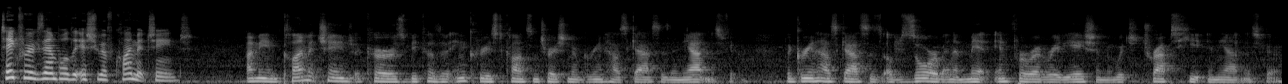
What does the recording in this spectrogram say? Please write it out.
Take, for example, the issue of climate change. I mean, climate change occurs because of increased concentration of greenhouse gases in the atmosphere. The greenhouse gases absorb and emit infrared radiation, which traps heat in the atmosphere.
